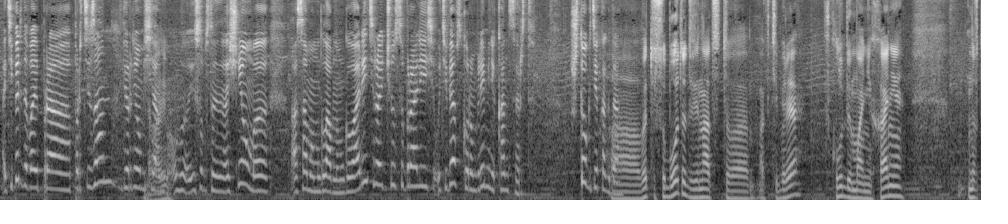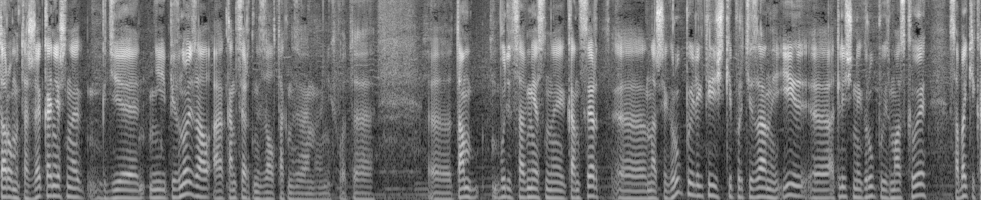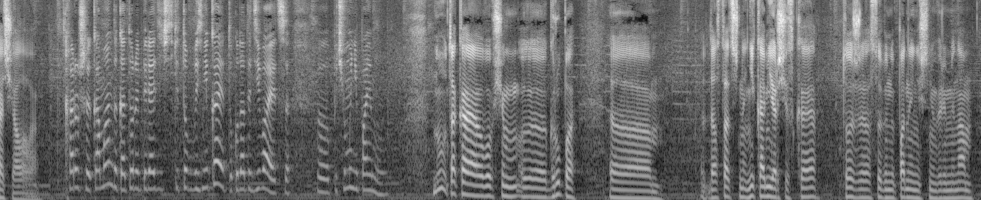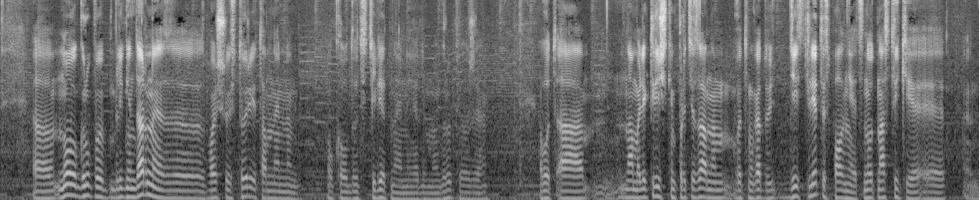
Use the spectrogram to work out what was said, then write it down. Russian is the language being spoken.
А теперь давай про партизан вернемся Давай. и, собственно, начнем э, о самом главном говорить, ради чего собрались. У тебя в скором времени концерт. Что, где, когда? А, в эту субботу, 12 октября, в клубе Мани Хани, на втором этаже, конечно, где не пивной зал, а концертный зал, так называемый у них. Вот, э, там будет совместный концерт э, нашей группы «Электрические партизаны» и э, отличной группы из Москвы «Собаки Качалова». Хорошая команда, которая периодически то возникает, то куда-то девается. Э, Почему не пойму? Ну, такая, в общем, э, группа э, достаточно некоммерческая, тоже особенно по нынешним временам. Э, Но группа легендарная, э, с большой историей, там, наверное, около 20 лет, наверное, я думаю, группе уже. Вот, а нам, электрическим партизанам, в этом году 10 лет исполняется. Ну, вот на стыке э,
